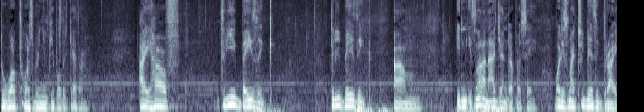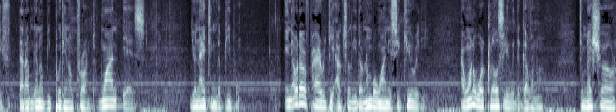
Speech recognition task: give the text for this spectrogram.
to work towards bringing people together. I have three basic three basic um it, it's not an agenda per se, but it's my three basic drive that I'm gonna be putting up front. One is uniting the people. In order of priority, actually, the number one is security. I want to work closely with the governor to make sure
